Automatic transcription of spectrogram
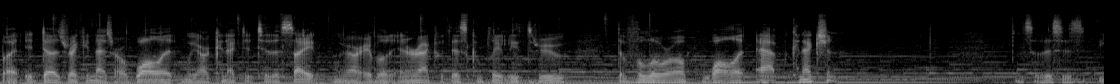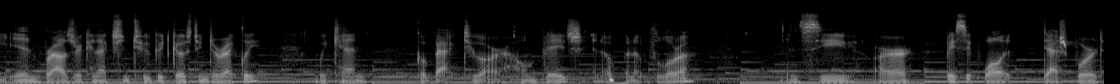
but it does recognize our wallet. We are connected to the site. We are able to interact with this completely through the Valora wallet app connection. And so this is the in-browser connection to Good Ghosting directly. We can go back to our home page and open up Valora and see our basic wallet dashboard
